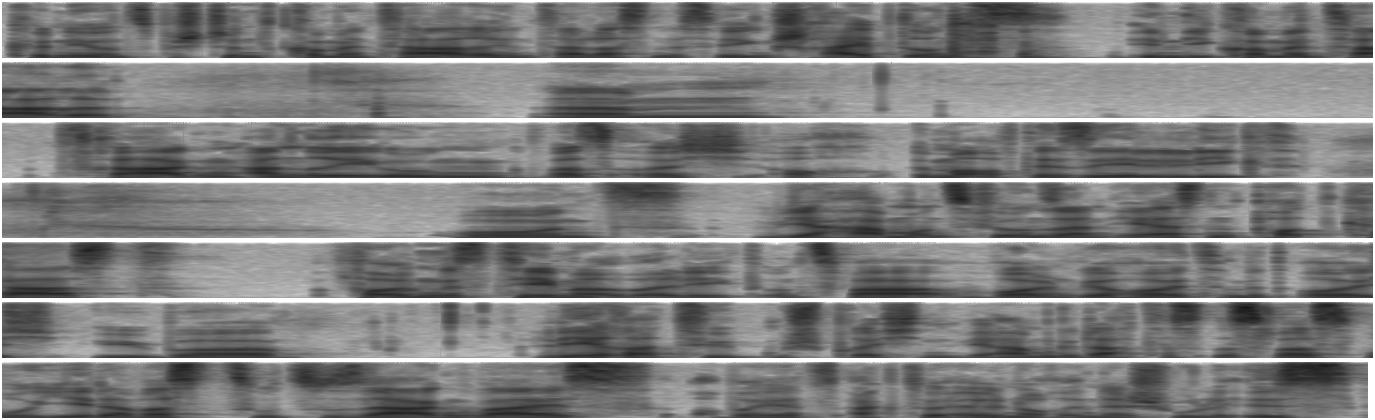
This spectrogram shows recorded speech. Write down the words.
könnt ihr uns bestimmt Kommentare hinterlassen. Deswegen schreibt uns in die Kommentare ähm, Fragen, Anregungen, was euch auch immer auf der Seele liegt. Und wir haben uns für unseren ersten Podcast folgendes Thema überlegt. Und zwar wollen wir heute mit euch über Lehrertypen sprechen. Wir haben gedacht, das ist was, wo jeder was zu, zu sagen weiß, ob er jetzt aktuell noch in der Schule ist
